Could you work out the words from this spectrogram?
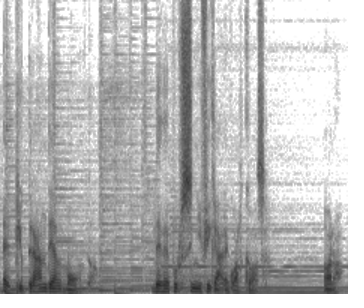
È il più grande al mondo. Deve pur significare qualcosa, o no?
